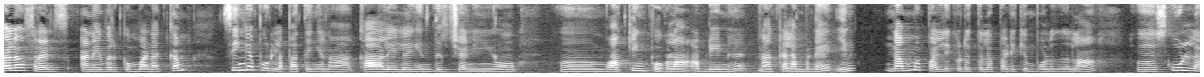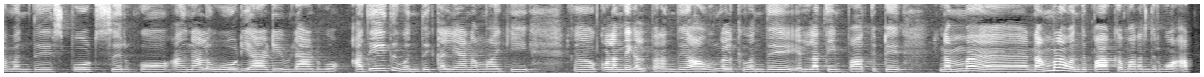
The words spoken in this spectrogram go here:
ஹலோ ஃப்ரெண்ட்ஸ் அனைவருக்கும் வணக்கம். சிங்கப்பூரில் பார்த்தீங்கன்னா காலையில் எந்திரிச்சனியும் வாக்கிங் போகலாம் அப்படின்னு நான் கிளம்புனேன். எங் நம்ம பள்ளிக்கூடத்தில் படிக்கும் பொழுதுலாம் ஸ்கூலில் வந்து ஸ்போர்ட்ஸ் இருக்கும். அதனால் ஓடி ஆடி விளையாடுவோம். அதே இது வந்து கல்யாணமாகி குழந்தைகள் பிறந்து அவங்களுக்கு வந்து எல்லாத்தையும் பார்த்துட்டு நம்ம நம்மளை வந்து பார்க்க மறந்துடுவோம் அப்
